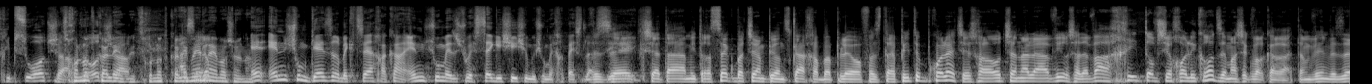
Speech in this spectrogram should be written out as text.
חיפשו עוד שער ניצחונות ועוד קלים, שער. ניצחונות קלים אז אין זה לא- להם השנה. אין, אין שום גזר בקצה החכה, אין שום איזשהו הישג אישי שמישהו מחפש להשיג. וזה כשאתה מתרסק בצ'מפיונס ככה בפלייאוף אז אתה פתאום קולט שיש לך עוד שנה להעביר שהדבר הכי טוב שיכול לקרות זה מה שכבר קרה אתה מבין וזה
